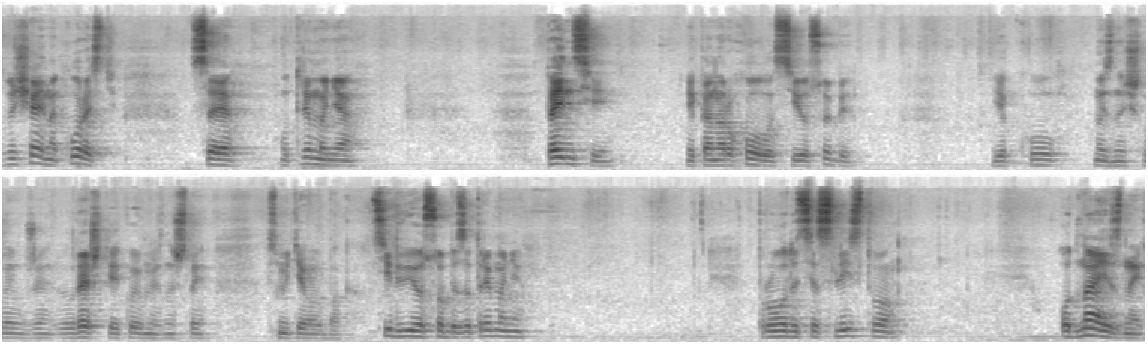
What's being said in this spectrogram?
звичайна користь це отримання пенсії, яка нараховувалася цій особі, яку ми знайшли вже, рештки якої ми знайшли в сміттєвих баках. Ці дві особи затримані. Проводиться слідство. Одна із них,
